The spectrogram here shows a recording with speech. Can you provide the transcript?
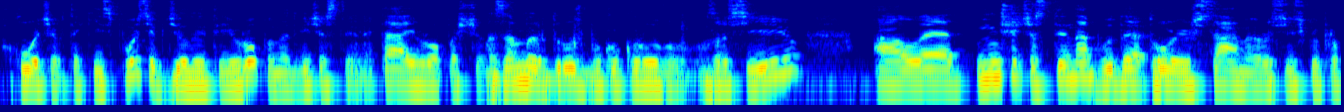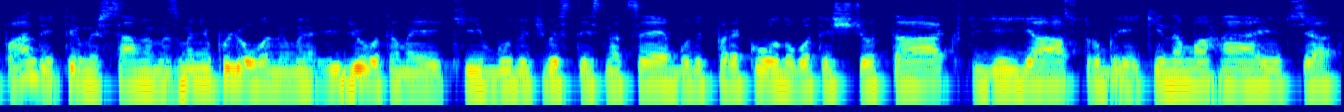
хоче в такий спосіб ділити Європу на дві частини. Та Європа, що за мир, дружбу, кукурузу з Росією. Але інша частина буде тою ж самою російською пропагандою, тими ж самими зманіпульованими ідіотами, які будуть вестись на це, будуть переконувати, що так є яструби, які намагаються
